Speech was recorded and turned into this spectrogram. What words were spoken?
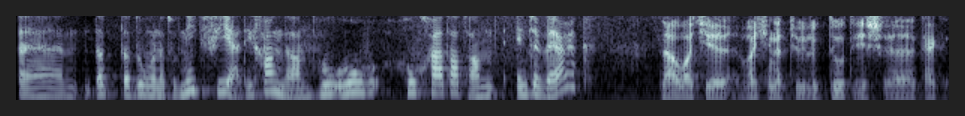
Ehm, dat, dat doen we natuurlijk niet via die gang dan. Hoe, hoe, hoe gaat dat dan in zijn werk? Nou, wat je, wat je natuurlijk doet is... Uh, kijk,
